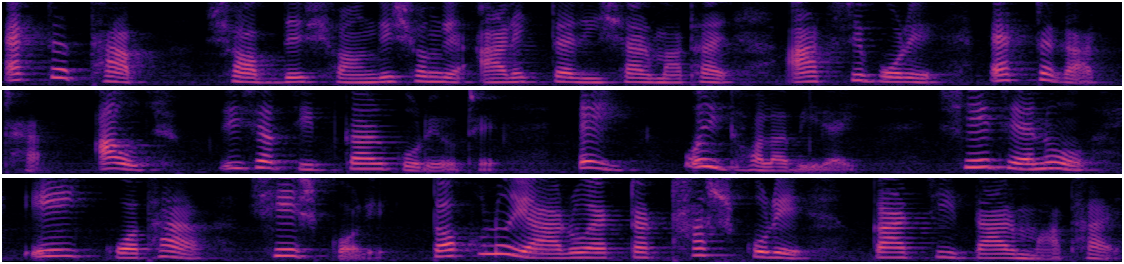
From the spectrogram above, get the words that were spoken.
একটা থাপ শব্দের সঙ্গে সঙ্গে আরেকটা রিসার মাথায় আছড়ে পড়ে একটা গাঁটটা। আউচ! রিসা চিৎকার করে ওঠে। এই, ওই ধলা বিড়াই। সে যেন এই কথা শেষ করে। তখনই আরও একটা ঠাস করে কাটছি তার মাথায়।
